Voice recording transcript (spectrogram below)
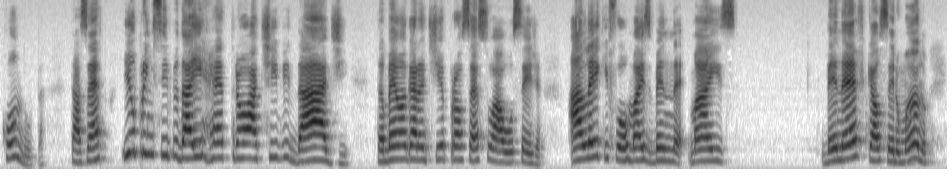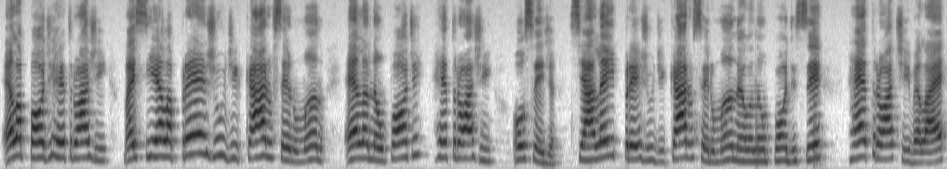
conduta, tá certo? E o princípio da irretroatividade também é uma garantia processual, ou seja, a lei que for mais, mais benéfica ao ser humano, ela pode retroagir. Mas se ela prejudicar o ser humano, ela não pode retroagir. Ou seja, se a lei prejudicar o ser humano, ela não pode ser retroativa, ela é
